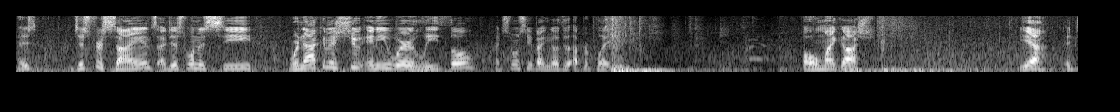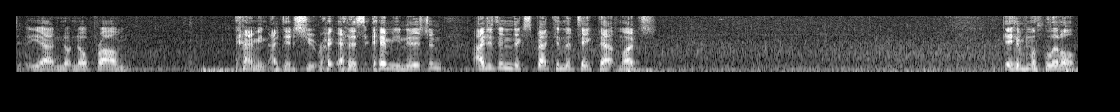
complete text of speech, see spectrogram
I just, just for science, I just want to see. We're not going to shoot anywhere lethal. I just want to see if I can go through the upper plate. Oh my gosh. Yeah, it, yeah, no, no problem. I mean, I did shoot right at his ammunition. I just didn't expect him to take that much. Gave him a little.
